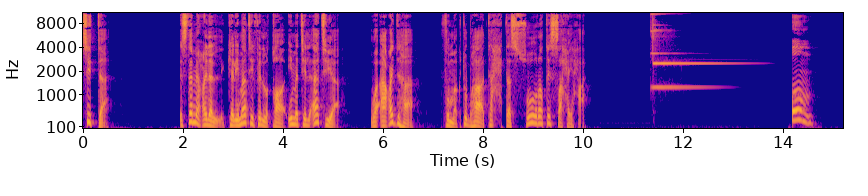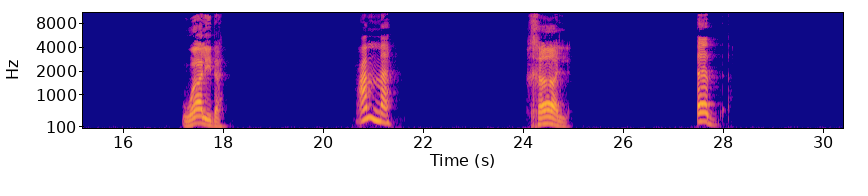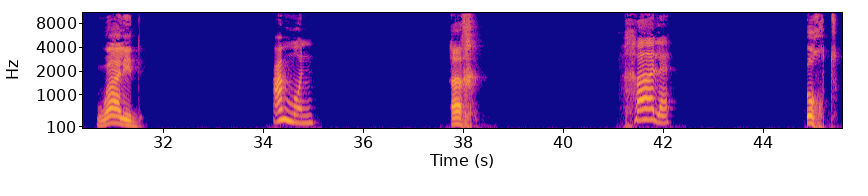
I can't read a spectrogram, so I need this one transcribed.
ستة. استمع إلى الكلمات في القائمة الآتية وأعدها ثم اكتبها تحت الصورة الصحيحة. أم. والدة. عمة. خال. أب. والد. عم. أخ. خالة. أخت.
